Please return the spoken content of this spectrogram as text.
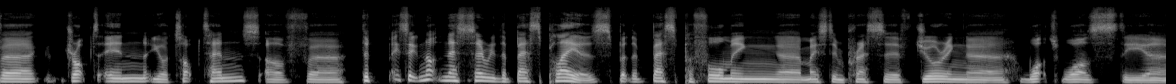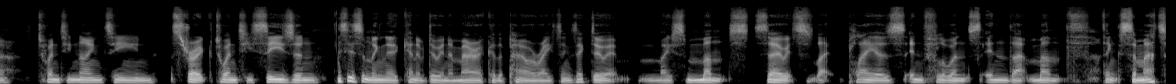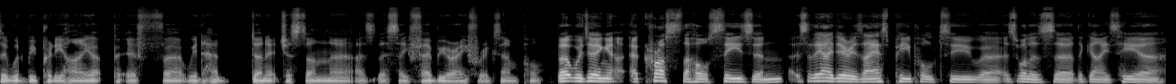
dropped in your top tens of the basically not necessarily the best players, but the best performing, most impressive during what was the 2019 stroke 20 season. This is something they kind of do in America, the power ratings. They do it most months. So it's like players' influence in that month. I think Samatta would be pretty high up if uh, we'd had done it just on, uh, let's say, February, for example. But we're doing it across the whole season. So the idea is I ask people to, uh, as well as uh, the guys here,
